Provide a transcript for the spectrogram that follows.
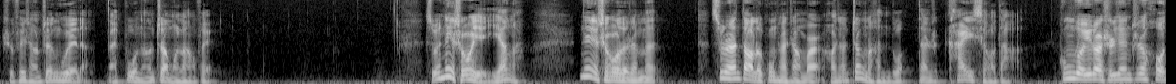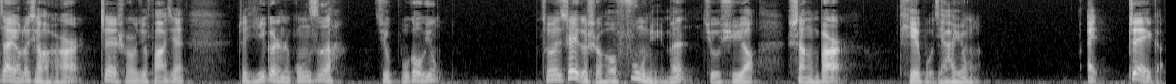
是非常珍贵的，哎，不能这么浪费。所以那时候也一样啊，那时候的人们虽然到了工厂上班，好像挣了很多，但是开销大了。工作一段时间之后，再有了小孩，这时候就发现这一个人的工资啊。就不够用，所以这个时候妇女们就需要上班贴补家用了。哎，这个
